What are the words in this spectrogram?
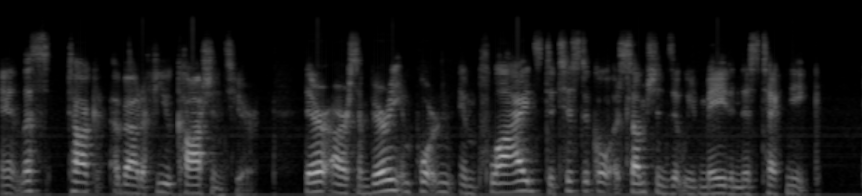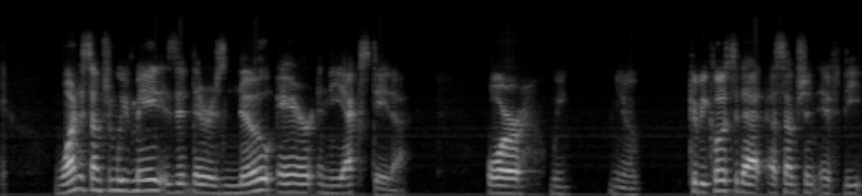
And let's talk about a few cautions here. There are some very important implied statistical assumptions that we've made in this technique. One assumption we've made is that there is no error in the x data. Or we, you know, could be close to that assumption if the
